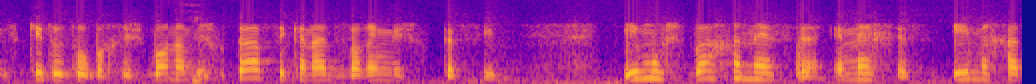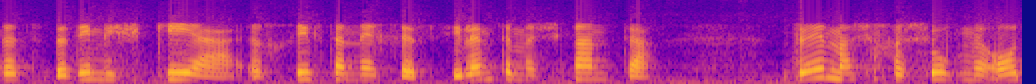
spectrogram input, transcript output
הפקיד אותו בחשבון המשותף וקנה דברים משותפים. אם הושבח הנכס, אם אחד הצדדים השקיע, הרחיב את הנכס, שילם את המשכנתה, ומה שחשוב מאוד,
